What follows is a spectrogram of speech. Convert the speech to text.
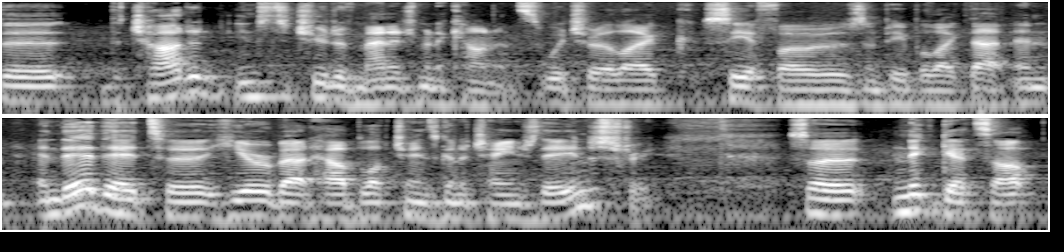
the the Chartered Institute of Management Accountants, which are like CFOs and people like that, and and they're there to hear about how blockchain is going to change their industry. So Nick gets up,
